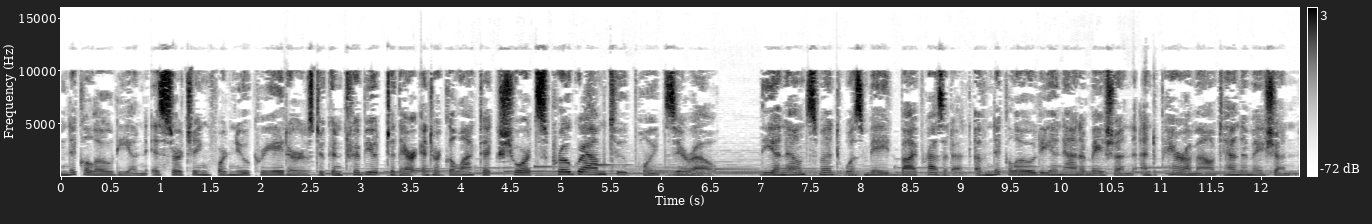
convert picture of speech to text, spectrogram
Nickelodeon is searching for new creators to contribute to their Intergalactic Shorts program 2.0. The announcement was made by President of Nickelodeon Animation and Paramount Animation,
